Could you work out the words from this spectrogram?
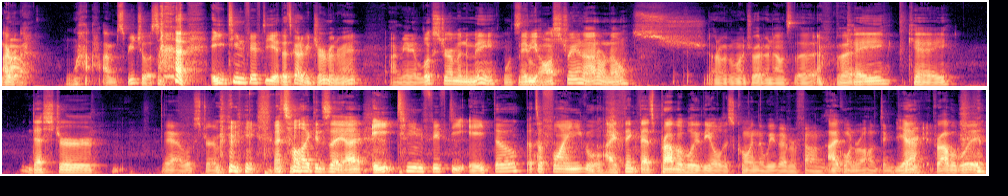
I- Wow. wow, I'm speechless. 1858. That's got to be German, right? I mean, it looks German to me. What's Maybe the- Austrian? I don't know. I don't even want to try to announce that, but K K Dester. Yeah, it looks German to me. That's all I can say. I 1858 though. That's a flying eagle. I think that's probably the oldest coin that we've ever found. I- coin roll hunting. yeah, probably.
